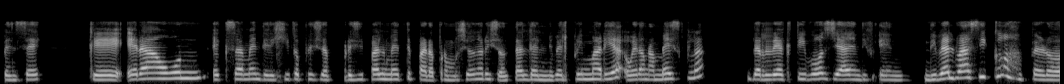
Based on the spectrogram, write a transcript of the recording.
Pensé que era un examen dirigido principalmente para promoción horizontal del nivel primaria o era una mezcla de reactivos ya en, en, nivel básico, pero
